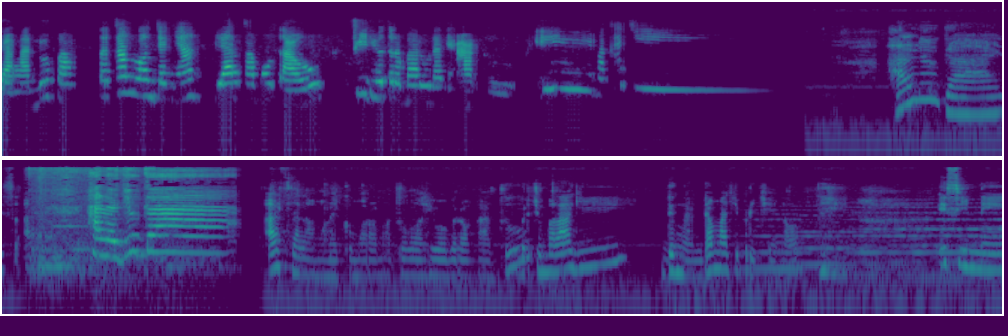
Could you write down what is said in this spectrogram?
Jangan lupa tekan loncengnya biar kamu tahu video terbaru dari aku. Ih, makasih. Halo guys, Halo juga. Assalamualaikum warahmatullahi wabarakatuh Berjumpa lagi dengan Dama Cipri Channel Isini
